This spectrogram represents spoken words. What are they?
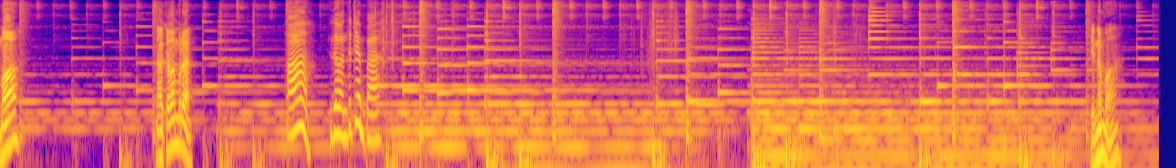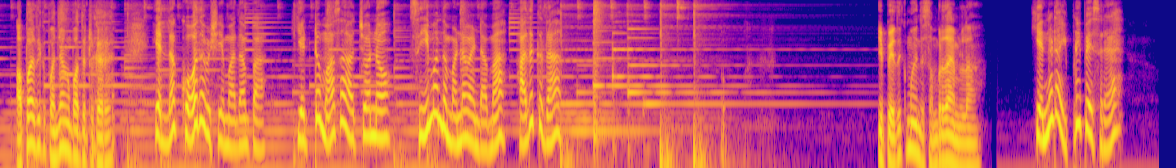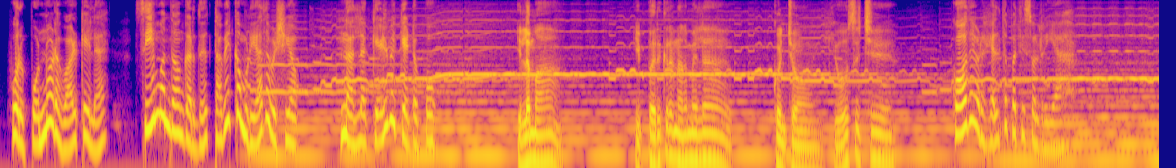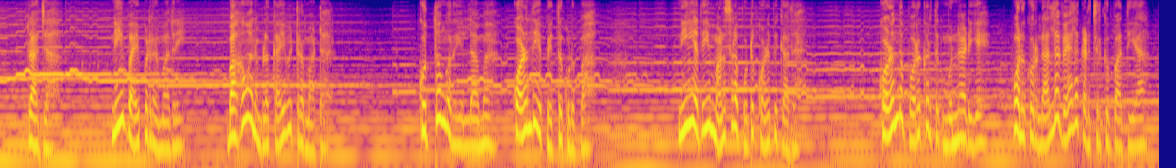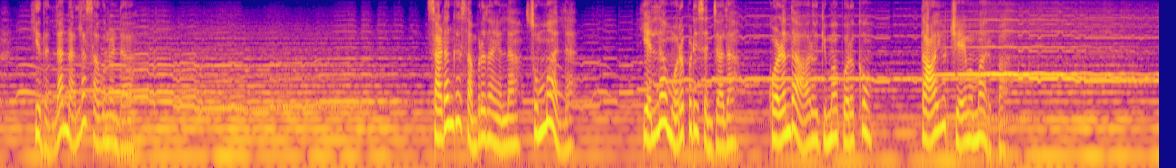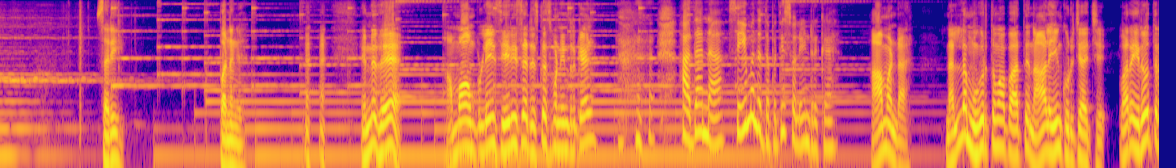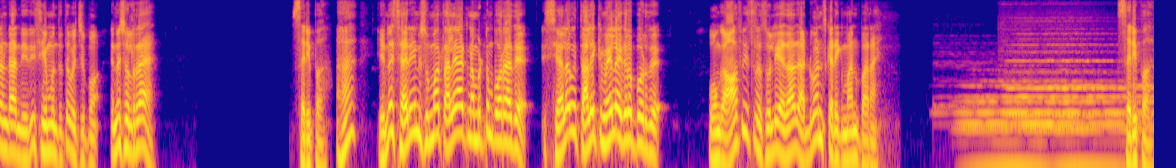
அம்மா. நான் கிளம்புறேன். ஆ இதோ வந்துட்டேன்ப்பா. என்னம்மா? அப்பா எதுக்கு பஞ்சாங்கம் பார்த்துட்டு இருக்காரு எல்லாம் கோத விஷயமா தான்ப்பா எட்டு மாசம் ஆச்சோன்னோ சீமந்தம் பண்ண வேண்டாமா? அதுக்கு தான் இப்போ எதுக்குமா இந்த சம்பிரதாயம்லாம்? என்னடா இப்படி பேசுற? ஒரு பொண்ணோட வாழ்க்கையில சீமந்தங்கிறது தவிர்க்க முடியாத விஷயம். நல்ல கேள்வி கேட்டப்போ. இல்லைம்மா இப்போ இருக்கிற நிலமையில கொஞ்சம் யோசிச்சு. கோதையோட ஹெல்த்த பத்தி சொல்றியா? ராஜா நீ பயப்படுற மாதிரி பகவான் நம்மள கைவிட்டுற மாட்டார். குத்தங்குறை இல்லாம குழந்தைய பெத்து கொடுப்பா. நீ எதையும் மனசுல போட்டு குழப்பிக்காத. குழந்தை பிறக்கறதுக்கு முன்னாடியே உனக்கு ஒரு நல்ல வேலை கிடைச்சிருக்கு பாத்தியா? இதெல்லாம் நல்ல சகுனண்டா சடங்கு சம்பிரதாயம் எல்லாம் சும்மா இல்ல. எல்லாம் முறைப்படி செஞ்சாதான் குழந்தை ஆரோக்கியமா பிறக்கும். தாயும் க்ஷேமமா இருப்பா. சரி பண்ணுங்க. என்னது? அம்மாவும் பிள்ளையும் சீரியஸா டிஸ்கஸ் பண்ணிட்டு இருக்கேள் அதான் நான் சீமந்தத்தை பத்தி சொல்லிட்டு இருக்கேன் ஆமாண்டா. நல்ல முகூர்த்தமா பார்த்து நாளையும் குறிச்சாச்சு. வர இருபத்தி ரெண்டாம் தேதி சீமந்தத்தை வச்சுப்போம். என்ன சொல்ற? சரிப்பா. என்ன சரின்னு சும்மா தலையாட்டின மட்டும் போறாது. செலவு தலைக்கு மேல எகிற போறது. உங்க ஆபீஸ்ல சொல்லி ஏதாவது அட்வான்ஸ் கிடைக்குமான்னு பாறேன். சரிப்பா.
